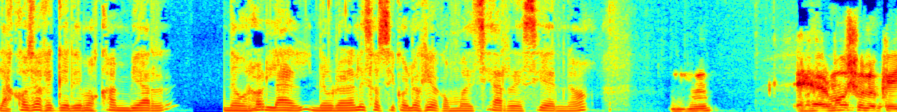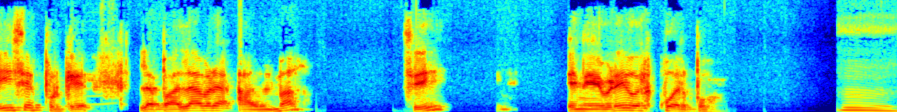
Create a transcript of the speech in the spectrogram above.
las cosas que queremos cambiar neuronales o psicológicas, como decía recién, ¿no? Es hermoso lo que dices porque la palabra alma, ¿sí? En hebreo es cuerpo. Mm.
